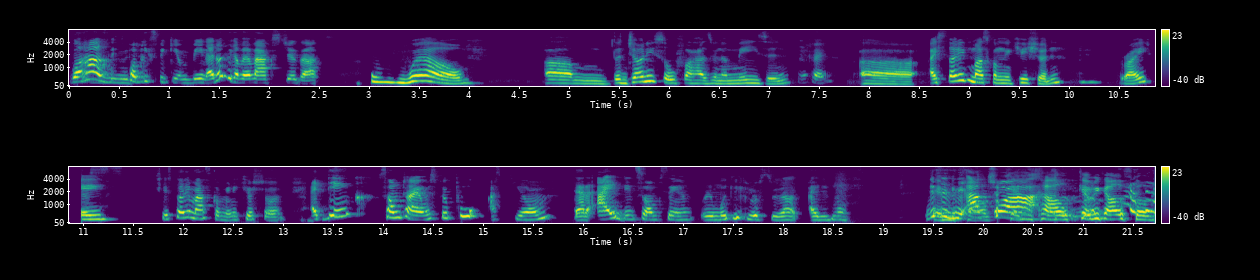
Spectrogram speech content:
But how's Good. public speaking been? I don't think I've ever asked you that. Well, um, the journey so far has been amazing. Okay. Uh, I studied mass communication, Mhm. right? Yes. She studied mass communication. I think sometimes people assume that I did something remotely close to that. I did not. This is the Chemical- actual chemical chemical something.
